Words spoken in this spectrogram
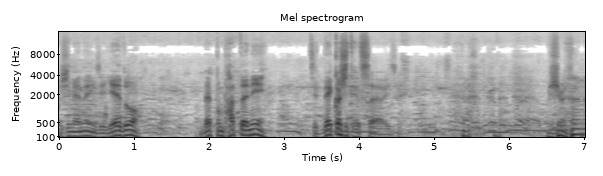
보시면은 이제 얘도 몇 번 봤더니 이제 내 것이 됐어요 이제. 보시면은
